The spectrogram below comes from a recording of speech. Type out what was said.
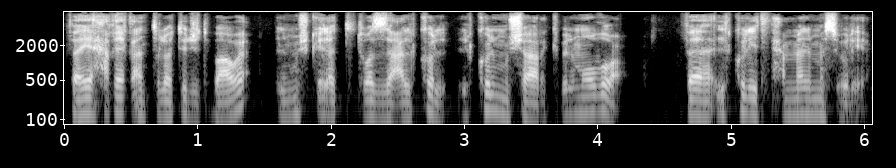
فهي حقيقة أنت لو تجي تباوع المشكلة تتوزع على الكل الكل مشارك بالموضوع فالكل يتحمل المسؤولية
